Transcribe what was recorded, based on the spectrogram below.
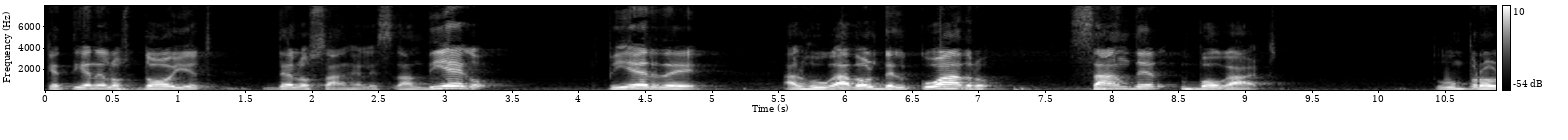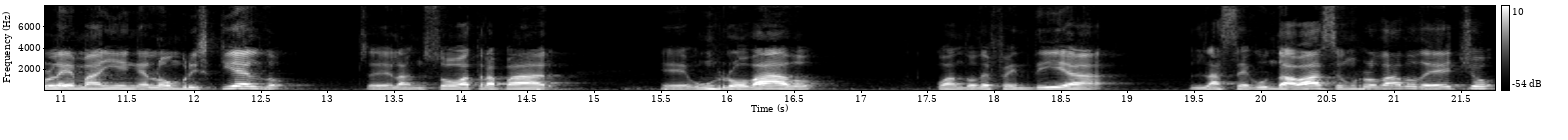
que tienen los Dodgers de Los Ángeles. San Diego pierde al jugador del cuadro, Sander Bogart. Tuvo un problema ahí en el hombro izquierdo, se lanzó a atrapar eh, un rodado cuando defendía la segunda base, un rodado de hecho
